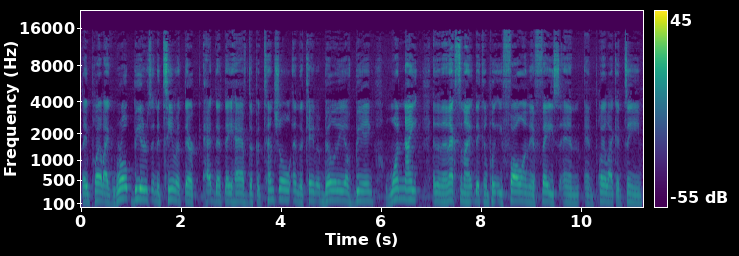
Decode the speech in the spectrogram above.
They play like world beaters in the team that they that they have the potential and the capability of being one night and then the next night they completely fall on their face and and play like a team,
